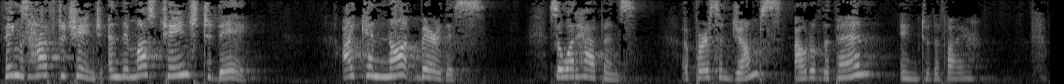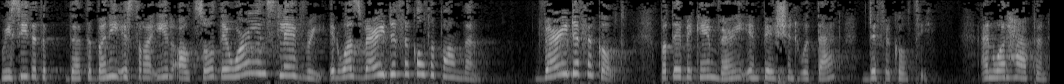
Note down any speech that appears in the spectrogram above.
Things have to change, and they must change today. I cannot bear this. So what happens? A person jumps out of the pan into the fire. We see that the, that the Bani Israel also, they were in slavery. It was very difficult upon them. Very difficult. But they became very impatient with that difficulty. And what happened?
